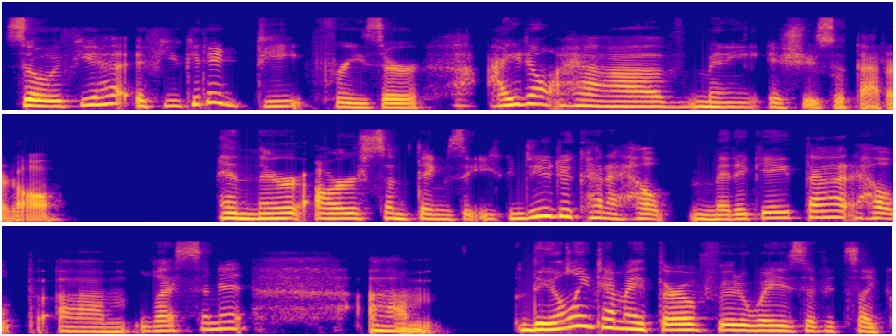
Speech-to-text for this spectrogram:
So if you ha- if you get a deep freezer, I don't have many issues with that at all and there are some things that you can do to kind of help mitigate that help um, lessen it um, the only time I throw food away is if it's like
